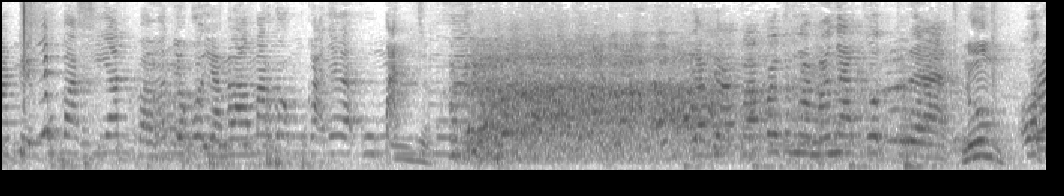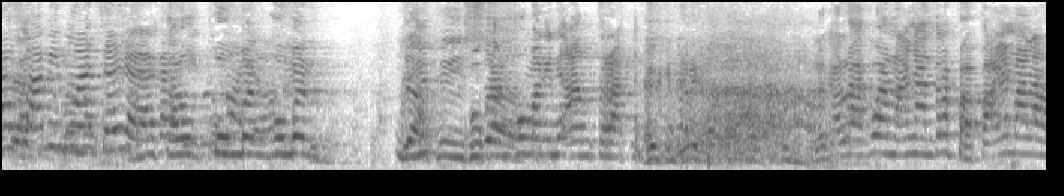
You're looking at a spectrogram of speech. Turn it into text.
Adikku kasihan banget ya kok yang ngelamar kok mukanya kuman semua. Ya nggak apa-apa itu namanya kodrat. Nung, Orang suamimu aja ya tahu kasih kuman-kuman. Enggak bisa. Bukan kuman ini antrak. Lah kalau aku anaknya antara bapaknya malah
